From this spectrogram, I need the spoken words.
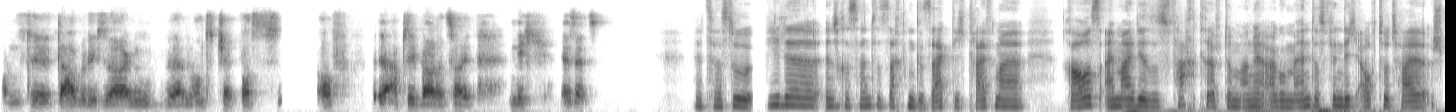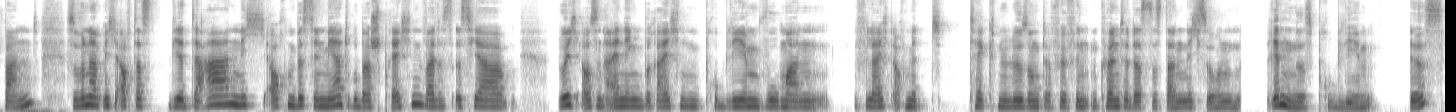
Und äh, da würde ich sagen, werden uns Chatbots auf äh, absehbare Zeit nicht ersetzen. Jetzt hast du viele interessante Sachen gesagt. Ich greife mal raus. Einmal dieses Fachkräftemangel-Argument, das finde ich auch total spannend. Es wundert mich auch, dass wir da nicht auch ein bisschen mehr drüber sprechen, weil es ist ja durchaus in einigen Bereichen ein Problem, wo man vielleicht auch mit Tech eine Lösung dafür finden könnte, dass das dann nicht so ein brennendes Problem ist.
